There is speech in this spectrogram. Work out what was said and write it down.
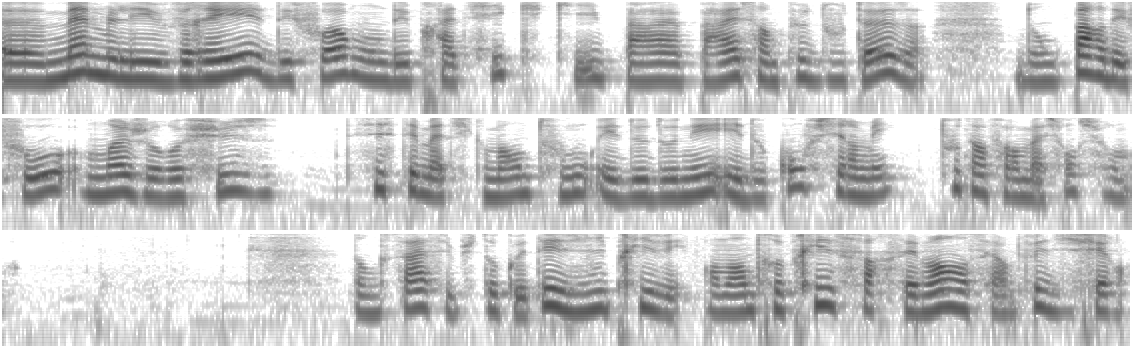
euh, même les vrais, des fois, ont des pratiques qui paraissent un peu douteuses. Donc par défaut, moi je refuse systématiquement tout et de donner et de confirmer toute information sur moi. Donc ça, c'est plutôt côté vie privée. En entreprise, forcément, c'est un peu différent.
